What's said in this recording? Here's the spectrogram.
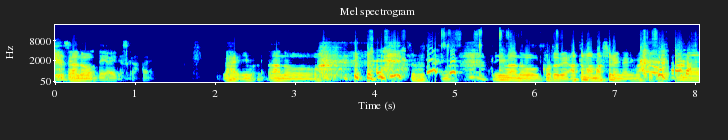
偶然の出会いですか？はい。はい、今、あの すいません今今のことで頭真っ白になりましたけど、あの、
